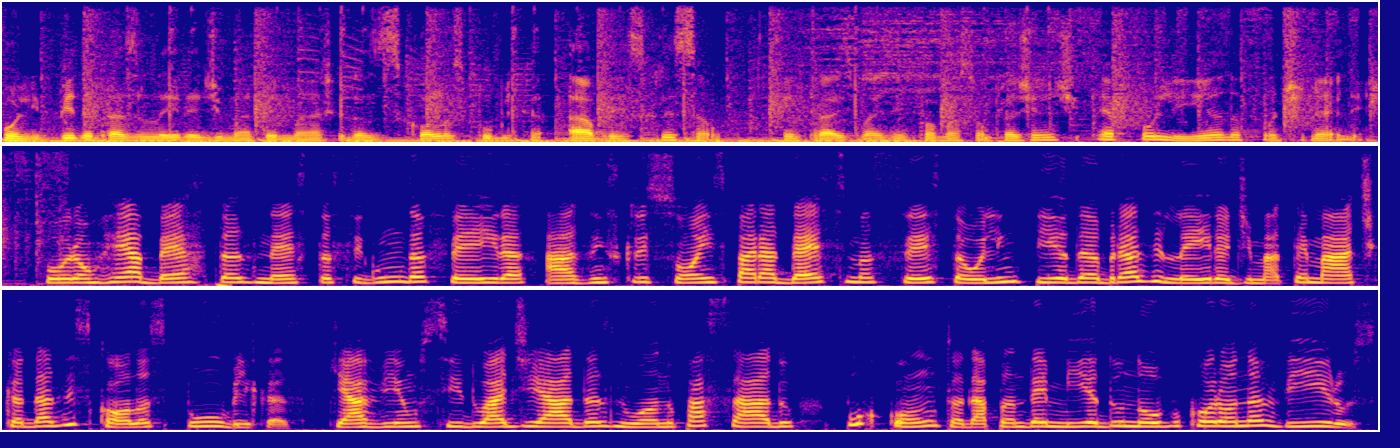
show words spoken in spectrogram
Olimpíada Brasileira de Matemática das Escolas Públicas abre inscrição. Quem traz mais informação para a gente é Poliana Fontinelli. Foram reabertas nesta segunda-feira as inscrições para a 16ª Olimpíada Brasileira de Matemática das Escolas Públicas, que haviam sido adiadas no ano passado por conta da pandemia do novo coronavírus.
